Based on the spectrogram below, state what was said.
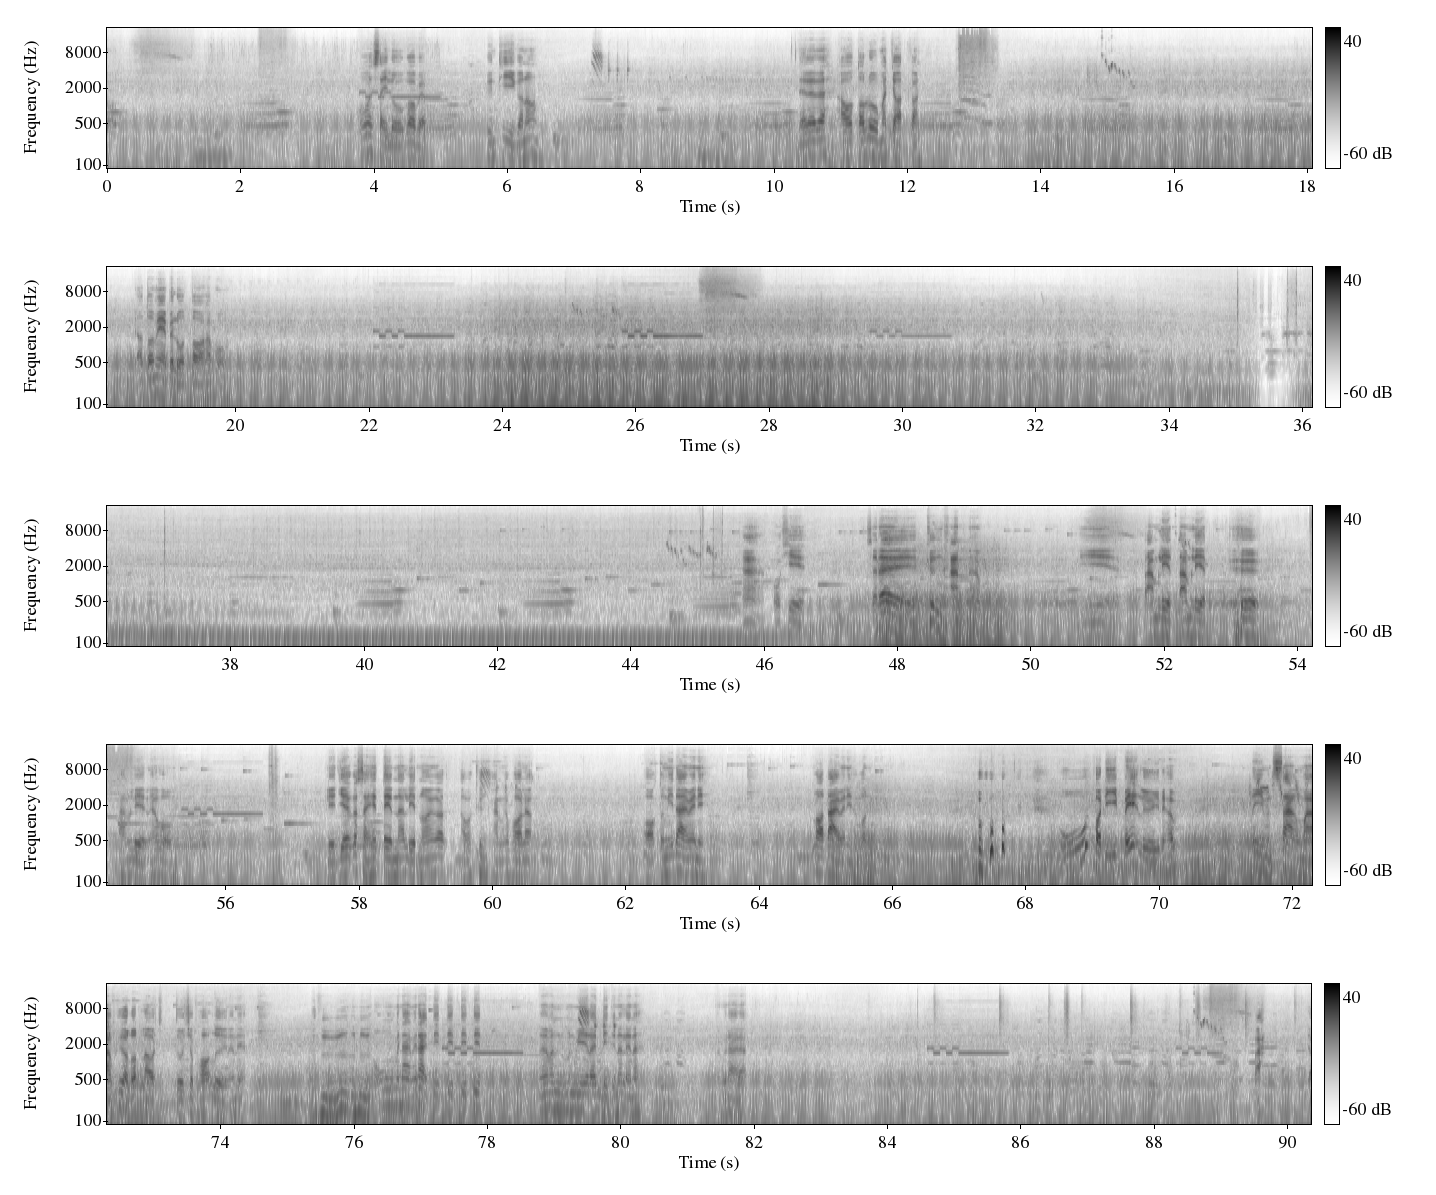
โอ้ยใส่โลก็แบบ พื้นที่ก็เนาะเดี๋ยวเดี๋ยวเอาตัวลูกมาจอดก่อน เอาตัวแม่ไปโหลดต่อครับผม ตามเลทตามเลทเออตามเลทนะครับผมเลทเยอะก็ใส่ให้เต็มนะเลทน้อยก็เอาไว้ครึ่งคันก็พอแล้ว ออกตรงนี้ได้ไหมนี่รอดได้ไหมนี่ทุกคนโอ้พอดีเป๊ะเลยนะครับ นี่มันสร้างมาเพื่อรถเราโดยเฉพาะเลยนะเนี่ยอื้อหืออื้อหือโอ้ไม่ได้ไม่ได้ติดติดติดติดนะมันมันมีอะไรติดอยู่นั่นแหละนะไปไม่ได้แล้ว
